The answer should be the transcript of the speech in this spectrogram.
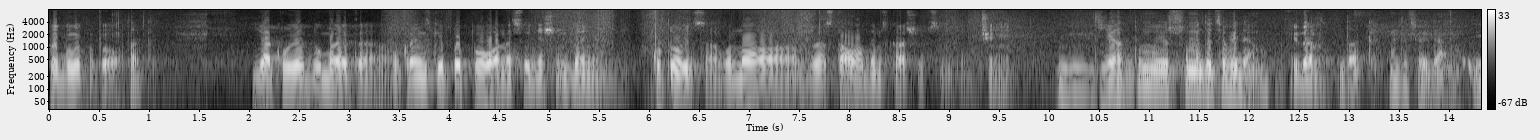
Ви були ППО. Так. Як ви думаєте, українське ППО на сьогоднішній день котується? Воно вже стало одним з кращих в світі чи ні? Я думаю, що ми до цього йдемо. Йдемо. Так, ми до цього йдемо. І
